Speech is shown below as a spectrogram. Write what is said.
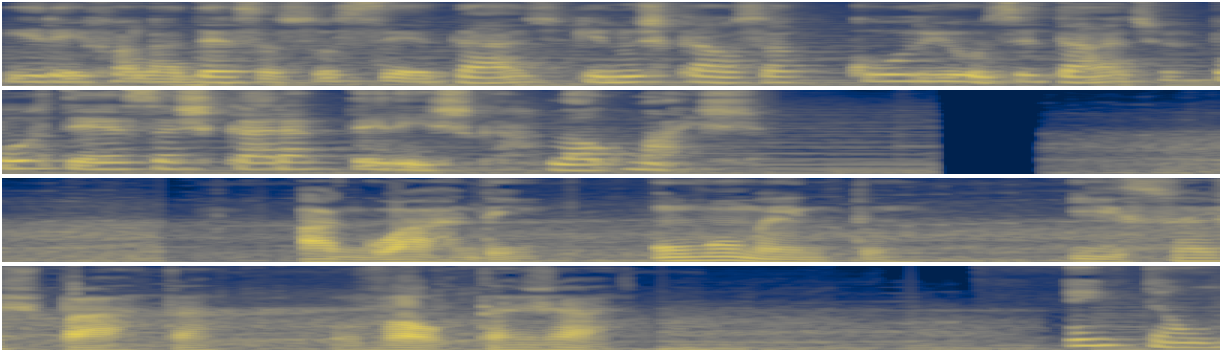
irei falar dessa sociedade que nos causa curiosidade por ter essas características logo mais. Aguardem um momento. Isso é Esparta. Volta já. Então,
